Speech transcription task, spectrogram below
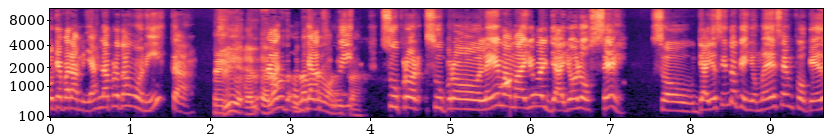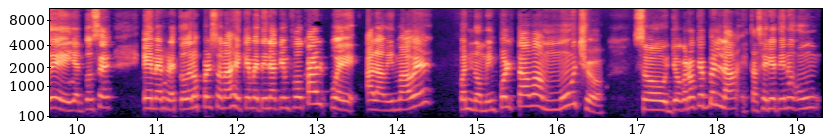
porque para mí ya es la protagonista. Sí, él, él, ya, él, la protagonista. Su, su, pro, su problema mayor ya yo lo sé. So, ya yo siento que yo me desenfoqué de ella. Entonces, en el resto de los personajes que me tenía que enfocar, pues a la misma vez, pues no me importaba mucho. So, yo creo que es verdad, esta serie tiene un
